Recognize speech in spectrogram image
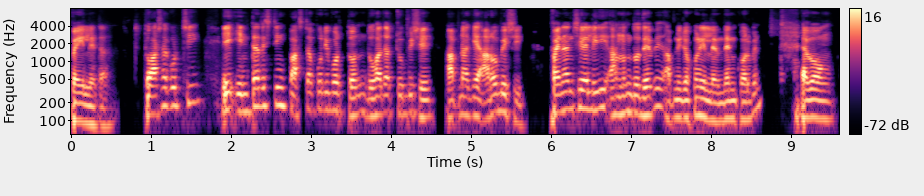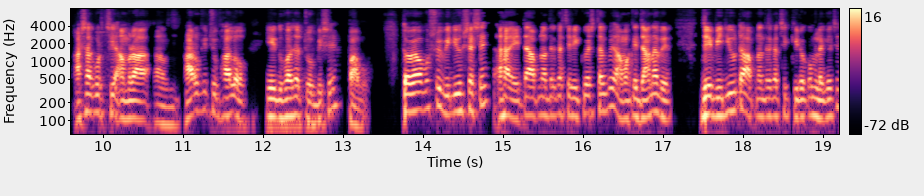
পে লেটার। তো আশা করছি এই ইন্টারেস্টিং পাঁচটা পরিবর্তন দু হাজার চব্বিশে আপনাকে আরও বেশি ফাইন্যান্সিয়ালি আনন্দ দেবে, আপনি যখনই লেনদেন করবেন এবং আশা করছি আমরা আম আরও কিছু ভালো এই ২০২৪ চব্বিশে পাবো। তবে অবশ্যই ভিডিও শেষে এটা আপনাদের কাছে রিকোয়েস্ট থাকবে আমাকে জানাবেন যে ভিডিওটা আপনাদের কাছে কীরকম লেগেছে।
